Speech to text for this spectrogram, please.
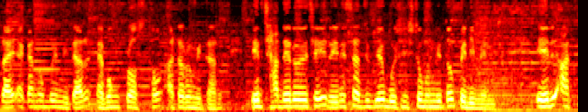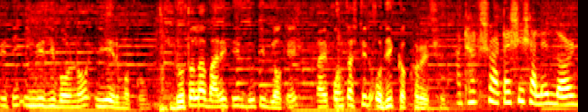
প্রায় একানব্বই মিটার এবং প্রস্থ আঠারো মিটার। এর ছাদে রয়েছে রেনেসা যুগীয় বৈশিষ্ট্যমণ্ডিত পেডিমেন্ট। এর আকৃতি ইংরেজি বর্ণ ই এর মতো। দোতলা বাড়িটির দুটি ব্লকে প্রায় পঞ্চাশটির অধিক কক্ষ রয়েছে। আঠারোশো আটাশি সালে লর্ড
